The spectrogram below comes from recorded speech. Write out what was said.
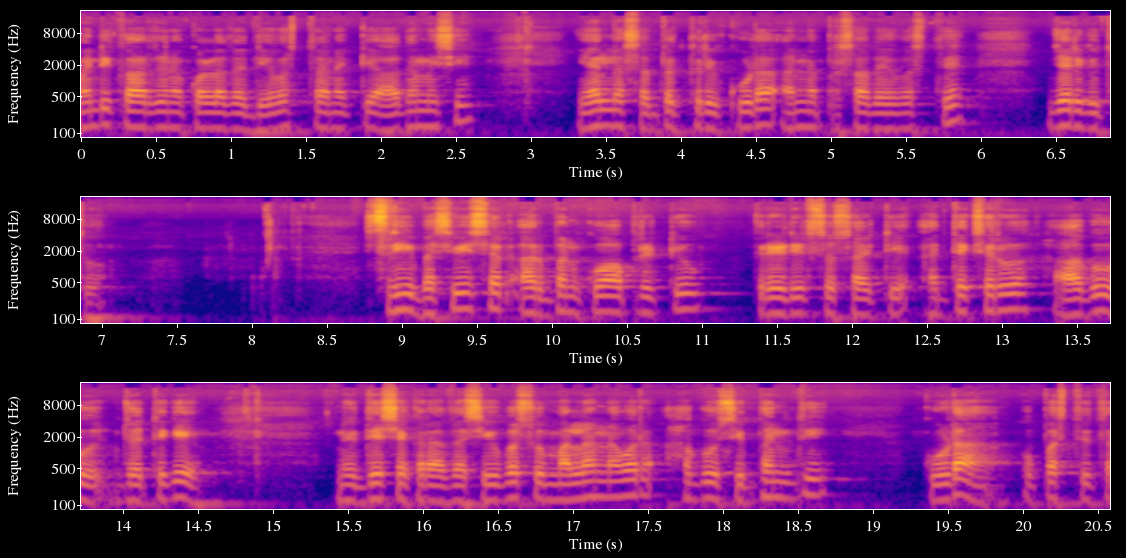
ಮಲ್ಲಿಕಾರ್ಜುನ ಕೊಳ್ಳದ ದೇವಸ್ಥಾನಕ್ಕೆ ಆಗಮಿಸಿ ಎಲ್ಲ ಸದ್ಭಕ್ತರಿಗೂ ಕೂಡ ಅನ್ನ ಪ್ರಸಾದ ವ್ಯವಸ್ಥೆ ಜರುಗಿತು. Shri Basaveshwar urban cooperative credit society ಅಧ್ಯಕ್ಷರು ಹಾಗೂ ಜೊತೆಗೆ ನಿರ್ದೇಶಕರಾದ ಶಿವಬಸು ಮಲ್ಲಣ್ಣವರ್ ಹಾಗೂ ಸಿಬ್ಬಂದಿ ಕೂಡ ಉಪಸ್ಥಿತ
